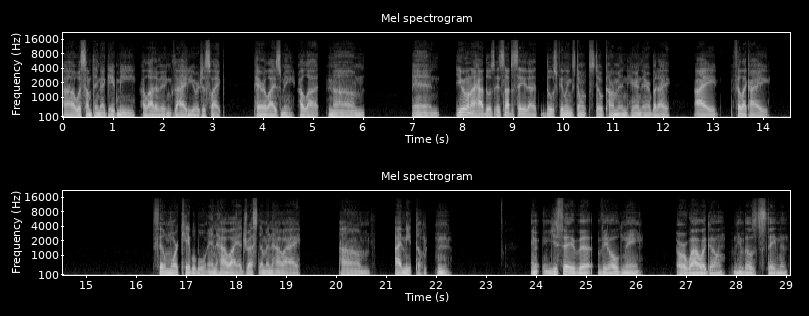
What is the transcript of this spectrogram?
uh, was something that gave me a lot of anxiety or just like paralyzed me a lot. Um, and even when I have those, it's not to say that those feelings don't still come in here and there, but I, I feel like I feel more capable in how I address them and how I, um, I meet them. Hmm. And you say the the old me, or a while ago, Mhm. those statements.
